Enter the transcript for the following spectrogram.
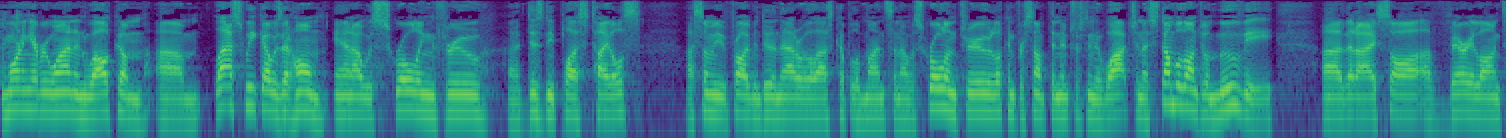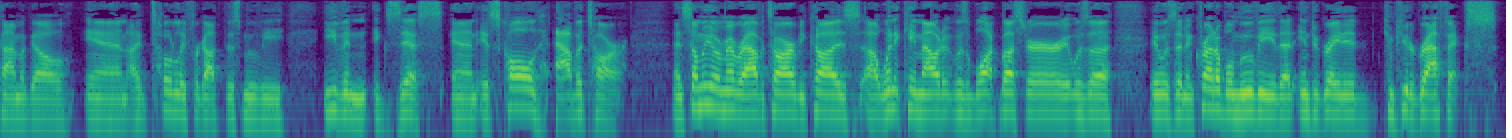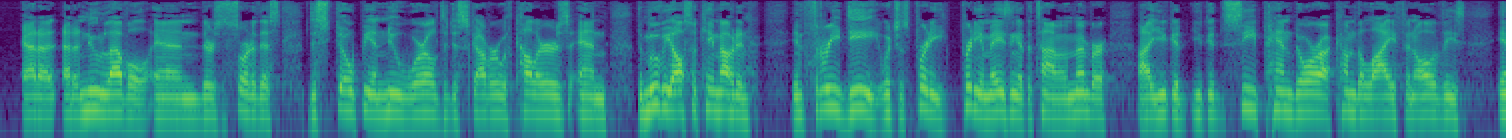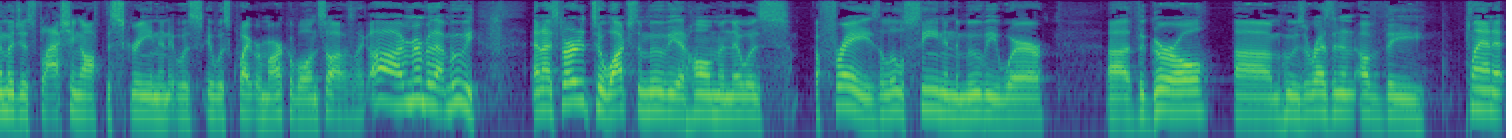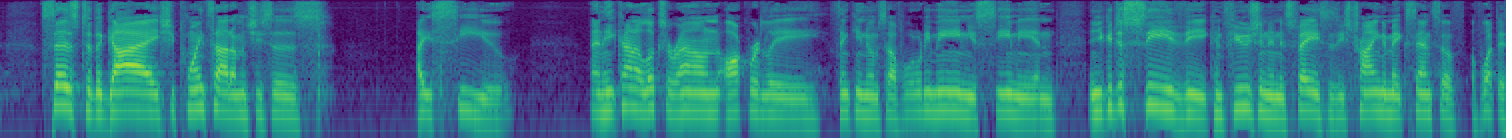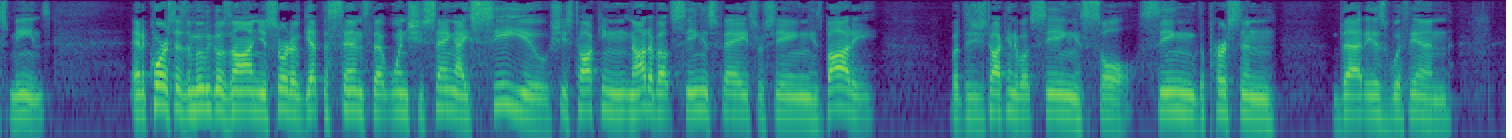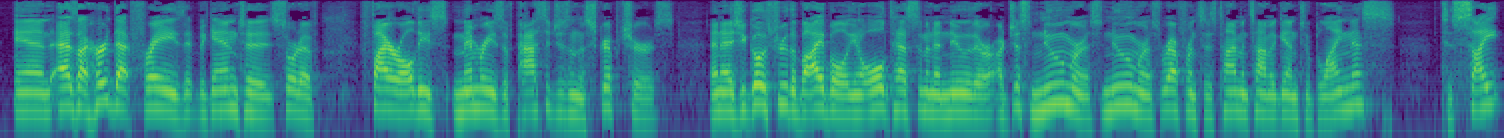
Good morning, everyone, and welcome. Um, last week I was at home and I was scrolling through uh, Disney Plus titles. Uh, some of you have probably been doing that over the last couple of months, and I was scrolling through looking for something interesting to watch, and I stumbled onto a movie uh, that I saw a very long time ago, and I totally forgot this movie even exists, and it's called Avatar. And some of you remember Avatar because uh, when it came out, it was a blockbuster. It was a it was an incredible movie that integrated computer graphics at a at a new level. And there's sort of this dystopian new world to discover with colors. And the movie also came out in in 3D, which was pretty pretty amazing at the time. I remember uh, you could you could see Pandora come to life and all of these images flashing off the screen, and it was it was quite remarkable. And so I was like, oh, I remember that movie. And I started to watch the movie at home, and there was a phrase, a little scene in the movie where uh, the girl, um, who's a resident of the planet, says to the guy, she points at him and she says, I see you. And he kind of looks around awkwardly, thinking to himself, well, What do you mean you see me? And, and you could just see the confusion in his face as he's trying to make sense of, of what this means. And of course, as the movie goes on, you sort of get the sense that when she's saying, I see you, she's talking not about seeing his face or seeing his body, but that she's talking about seeing his soul, seeing the person that is within. And as I heard that phrase, it began to sort of fire all these memories of passages in the scriptures. And as you go through the Bible, you know, Old Testament and New, there are just numerous, numerous references time and time again to blindness, to sight,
